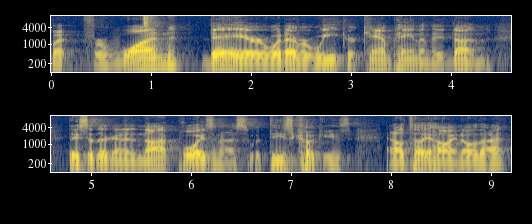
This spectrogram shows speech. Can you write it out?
But for one day or whatever week or campaign that they've done, they said they're going to not poison us with these cookies And I'll tell you how I know that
